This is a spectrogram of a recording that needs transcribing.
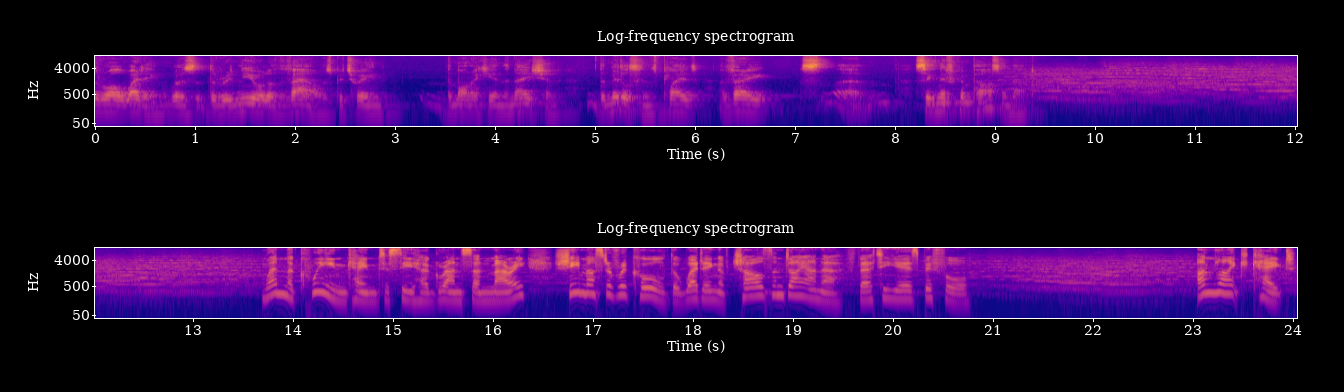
the royal wedding was the renewal of the vows between the monarchy and the nation, the Middletons played a very um, significant part in that. When the Queen came to see her grandson marry, she must have recalled the wedding of Charles and Diana 30 years before. Unlike Kate,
